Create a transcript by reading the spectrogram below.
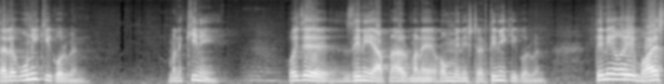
তাহলে উনি কি করবেন? মানে কিনি? ওই যে যিনি আপনার মানে হোম মিনিস্টার তিনি কি করবেন? তিনি ওই ভয়েস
